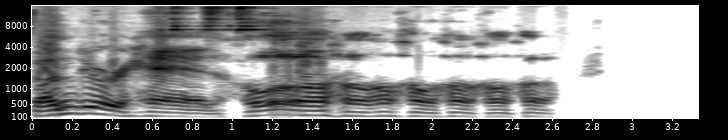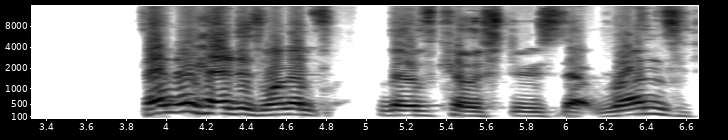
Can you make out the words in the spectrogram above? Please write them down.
Thunderhead. Ho, ho, ho, ho, ho, ho. Thunderhead is one of those coasters that runs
